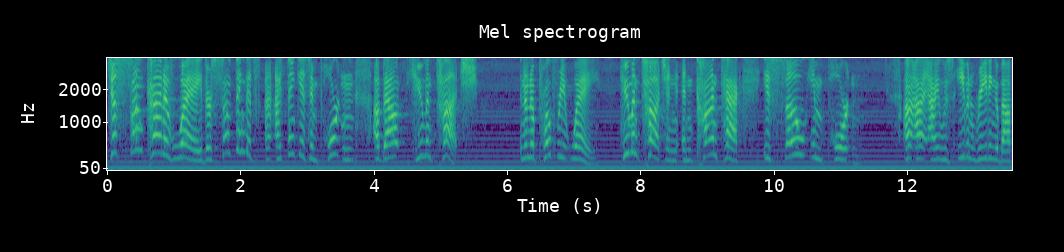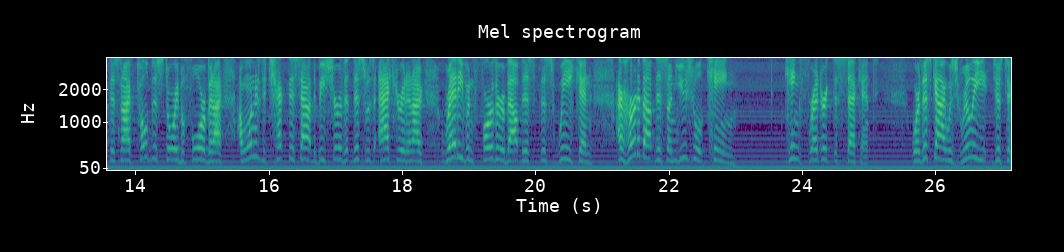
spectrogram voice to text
just some kind of way, there's something that's, I think, is important about human touch in an appropriate way. Human touch and, and contact is so important. I, I, I, was even reading about this, and I've told this story before, but I, I wanted to check this out to be sure that this was accurate. And I read even further about this this week, and I heard about this unusual king, King Frederick II, where this guy was really just a,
